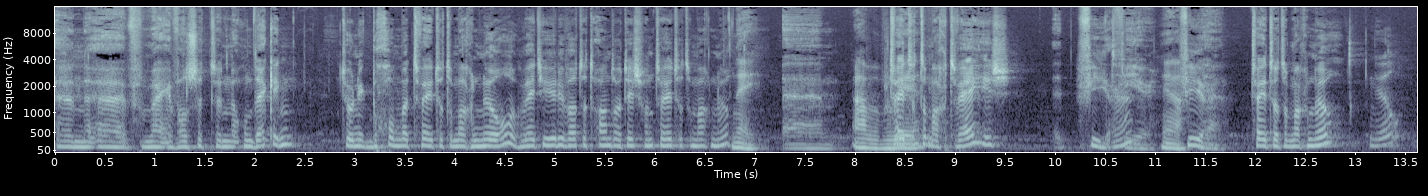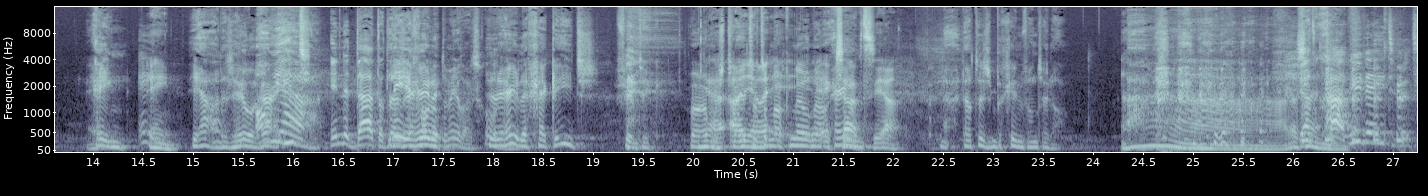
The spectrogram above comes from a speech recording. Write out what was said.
En eh, voor mij was het een ontdekking toen ik begon met 2 tot de macht 0. Weten jullie wat het antwoord is van 2 tot de macht 0? Nee. Ehm, Ah, we 2 proberen. tot de macht 2 is 4. vier. Ja. 4. Ja. 2 tot de macht 0, Nul. 1. Eén. Ja, dat is heel raar Oh iets. ja, inderdaad. Dat Dat leer je gewoon hele, op de middelbare school. dat is een hele gekke iets, vind ik. Waarom is 2 ah, tot de macht 0 nou 1? Exact, ja. Nou, dat is het begin van het heelal. Ah, dat is Ja, het een- gaat. Nu weten we het.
